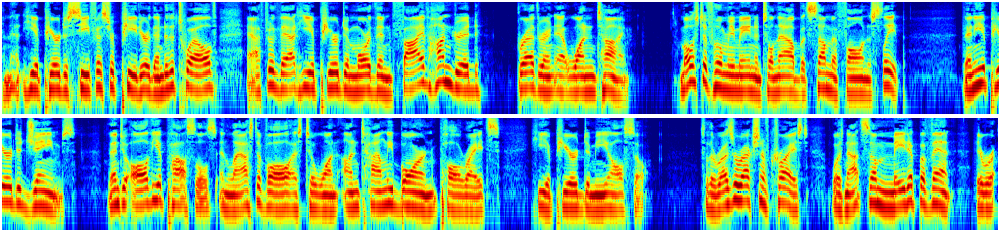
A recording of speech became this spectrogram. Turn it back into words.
And that he appeared to Cephas or Peter, then to the twelve. After that, he appeared to more than 500 brethren at one time most of whom remain until now, but some have fallen asleep. Then he appeared to James, then to all the apostles, and last of all, as to one untimely born, Paul writes, he appeared to me also. So the resurrection of Christ was not some made up event. There were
